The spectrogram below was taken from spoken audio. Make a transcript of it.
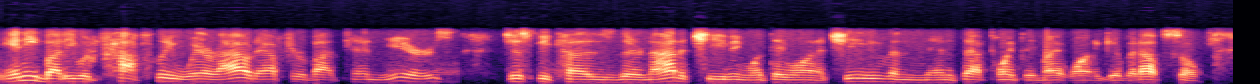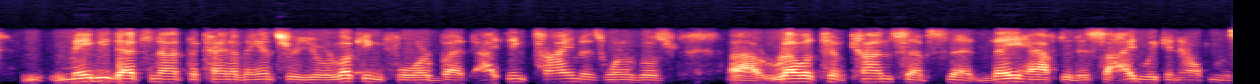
anybody would probably wear out after about 10 years just because they're not achieving what they want to achieve, and, and at that point they might want to give it up. So maybe that's not the kind of answer you were looking for, but I think time is one of those uh, relative concepts that they have to decide. We can help them as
